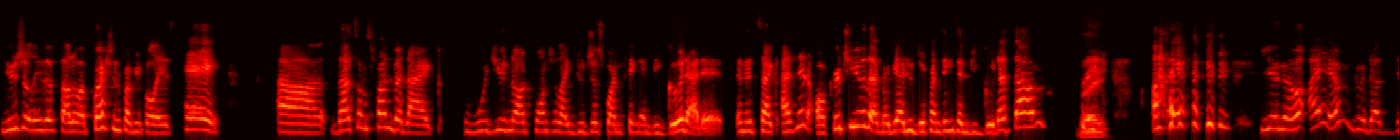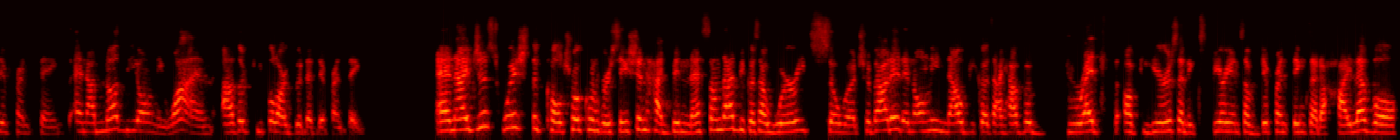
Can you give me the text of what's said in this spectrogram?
usually the follow up question from people is, "Hey, uh, that sounds fun, but like, would you not want to like do just one thing and be good at it?" And it's like, is it awkward to you that maybe I do different things and be good at them? Right. Like, I, you know, I am good at different things, and I'm not the only one. Other people are good at different things. And I just wish the cultural conversation had been less on that because I worried so much about it. And only now because I have a breadth of years and experience of different things at a high level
